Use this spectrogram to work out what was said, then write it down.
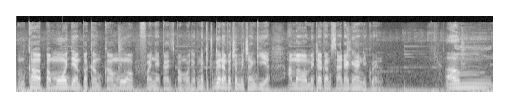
mkawa pamoja mpaka mkaamua kufanya kazi pamoja? Kuna kitu gani ambacho wamechangia ama wametaka msaada gani kwenu? Um,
